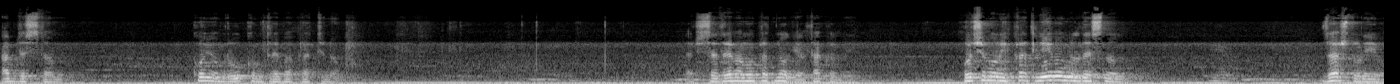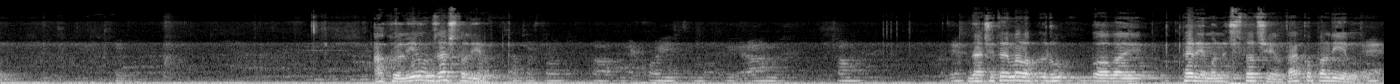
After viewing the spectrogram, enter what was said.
abdestom kojom rukom treba prati nogu. Znači sad trebamo prati noge, je li tako li? Hoćemo li ih prati lijevom ili desnom? Zašto lijevom? Ako je lijevom, zašto lijevom? Zato što ne koristimo samo Znači to je malo ovaj, peremo nečistoće, je li tako? Pa lijevo. E.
